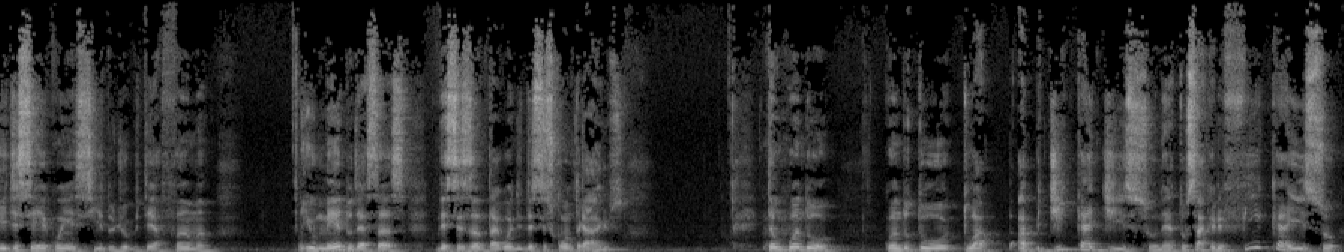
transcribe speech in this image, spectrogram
e de ser reconhecido, de obter a fama. E o medo dessas, desses antagonistas, desses contrários. Então, quando, quando tu, tu abdica disso, né? tu sacrifica isso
